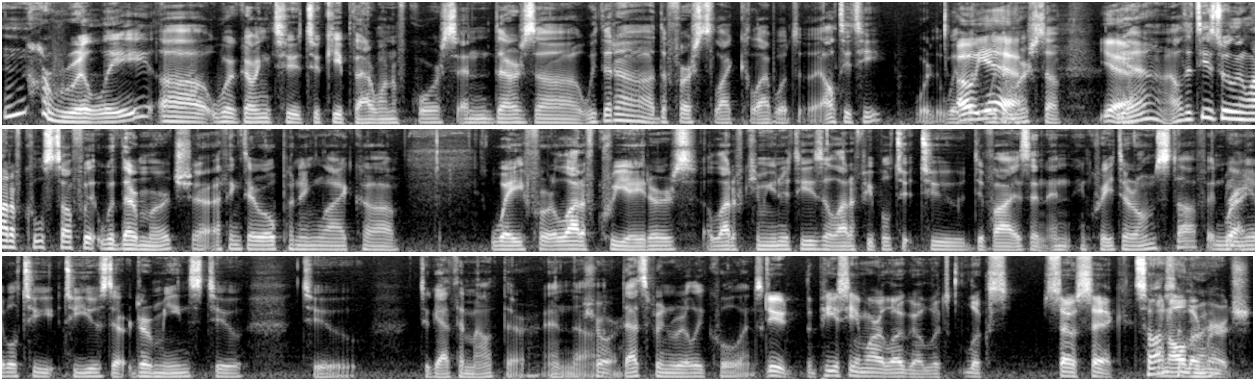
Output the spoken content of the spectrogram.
Not really. Uh, we're going to to keep that one, of course. And there's uh, we did uh the first like collab with LTT. With, with, Oh, with the yeah. merch stuff. Yeah. yeah. LTT is doing a lot of cool stuff with, with their merch. I think they're opening like uh, way for a lot of creators, a lot of communities, a lot of people to, to devise and, and, and create their own stuff and being able to to use their, their means to to to get them out there. And uh, Sure. that's been really cool. And Dude, the PCMR logo looks looks so sick It's on all their right? merch.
